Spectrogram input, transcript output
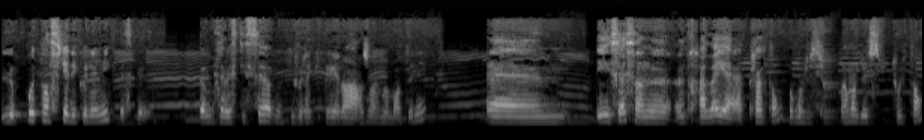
le potentiel économique, parce que comme des investisseurs, donc ils veulent récupérer leur argent à un moment donné. Euh, et ça, c'est un, un, travail à plein temps. Donc moi, je suis vraiment dessus tout le temps.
